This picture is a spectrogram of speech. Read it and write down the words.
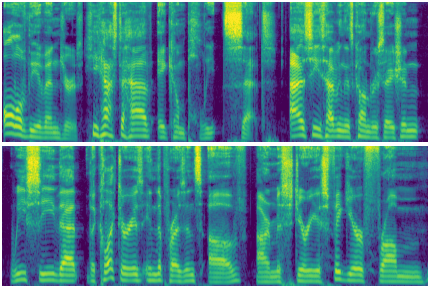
all of the Avengers. He has to have a complete set. As he's having this conversation, we see that the collector is in the presence of our mysterious figure from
